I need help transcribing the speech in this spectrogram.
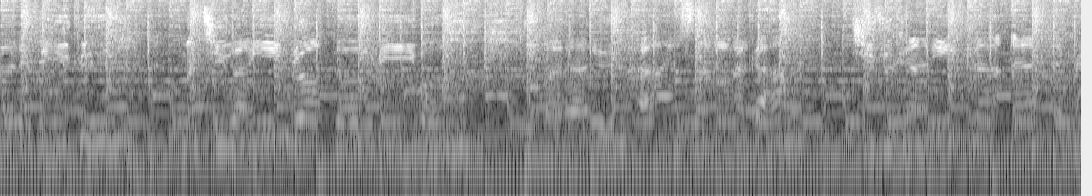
流れてゆく。街は色とりを。止まらぬ速さの中静かに帰ってく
